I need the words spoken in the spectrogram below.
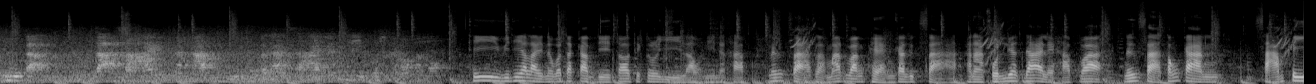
คู่กับด้านซ้ายนะครับ ที่วิทยาลัยนวัตกรรมดิจิทัลเทคโนโลยีเหล่านี้นะครับนักศึกษาสามารถวางแผนการศึกษาอนาคตเลือกได้เลยครับว่านักศึกษาต้องการ 3 ปี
